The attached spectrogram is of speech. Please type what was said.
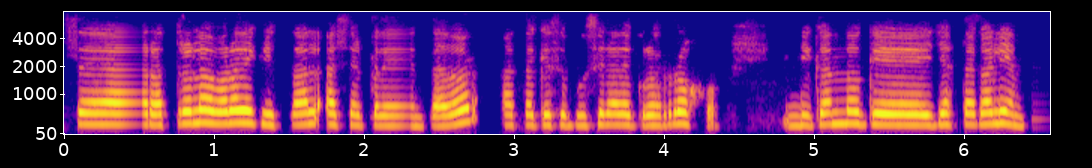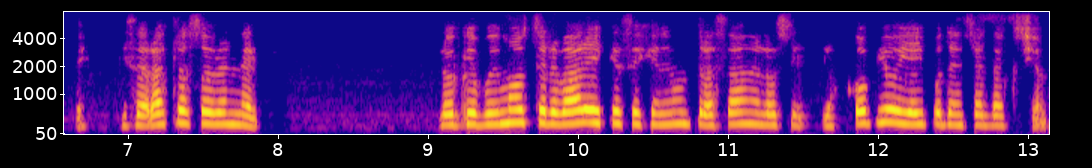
se arrastró la barra de cristal hacia el calentador hasta que se pusiera de color rojo, indicando que ya está caliente, y se arrastra sobre el nervio. Lo que pudimos observar es que se genera un trazado en el osciloscopio y hay potencial de acción.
